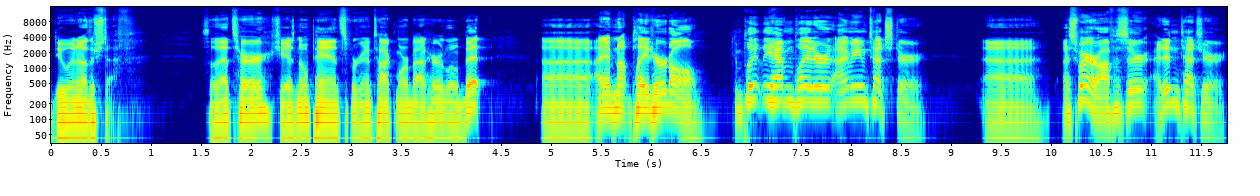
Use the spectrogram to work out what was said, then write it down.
doing other stuff. So that's her. She has no pants. We're going to talk more about her a little bit. Uh, I have not played her at all. Completely haven't played her. I haven't even touched her. Uh, I swear, officer, I didn't touch her.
